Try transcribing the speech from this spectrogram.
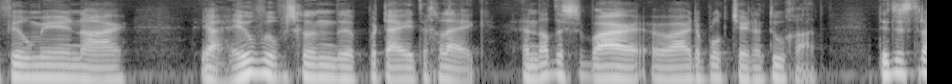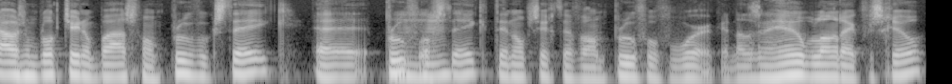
veel meer naar ja, heel veel verschillende partijen tegelijk. En dat is waar, waar de blockchain naartoe gaat. Dit is trouwens een blockchain op basis van proof of stake, eh, proof Mhm. of stake ten opzichte van proof of work. En dat is een heel belangrijk verschil.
